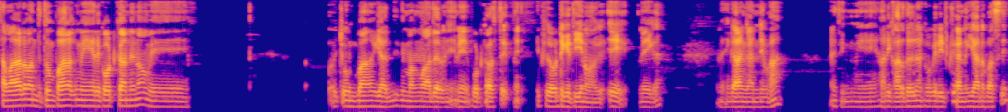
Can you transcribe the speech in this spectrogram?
සමහරවිට මම දෙතුන් පාරක් මේ රෙකෝඩ් කරන්න වෙනවා. මේ ඔය චූන් පාන් යද්දි ඉතින් මම වාද මේ මේ පොඩ්කාස්ට් එක මේ එපිසෝඩ් එකේ තියෙනවා ඒ මේක. මේ ගණන් ගන්න එපා. ඉතින් මේ හරි කරදරයක් ඔක එඩිට් කරන්න ගියාට පස්සේ.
